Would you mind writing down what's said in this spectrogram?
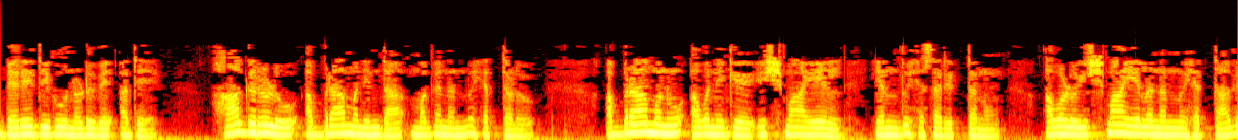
ಬೆರೆದಿಗೂ ನಡುವೆ ಅದೇ. ಹಾಗರಳು ಅಬ್ರಾಮನಿಂದ ಮಗನನ್ನು ಹೆತ್ತಳು. ಅಬ್ರಾಮನು ಅವನಿಗೆ ಇಷ್ಮಾಯೇಲ್ ಎಂದು ಹೆಸರಿಟ್ಟನು. ಅವಳು ಇಷ್ಮಾಯೇಲನನ್ನು ಹೆತ್ತಾಗ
